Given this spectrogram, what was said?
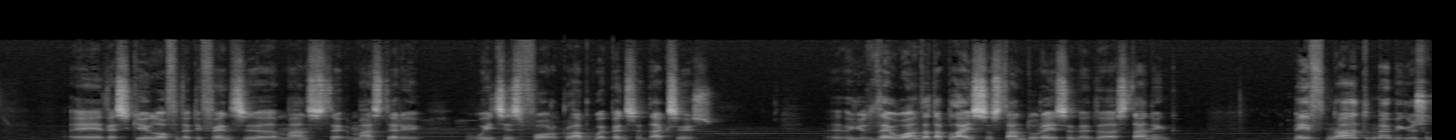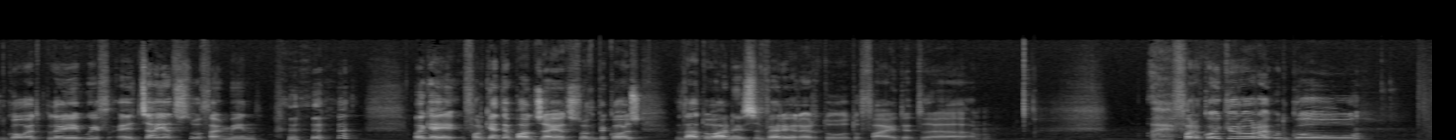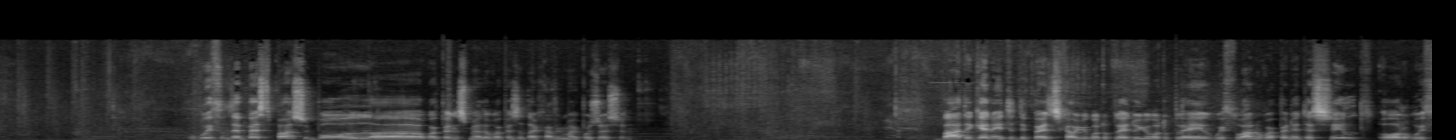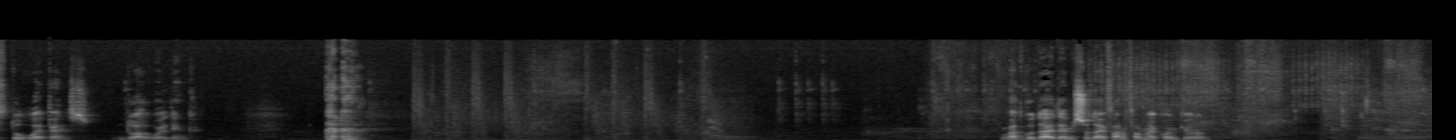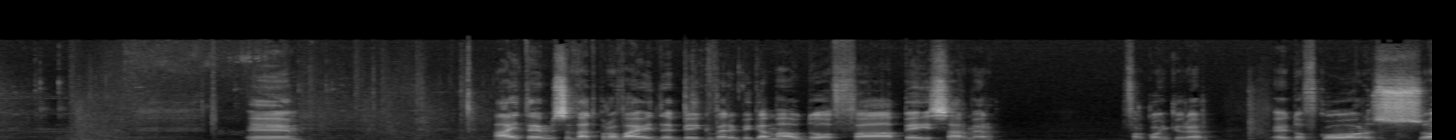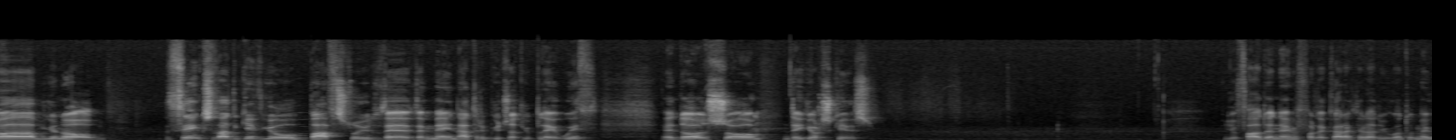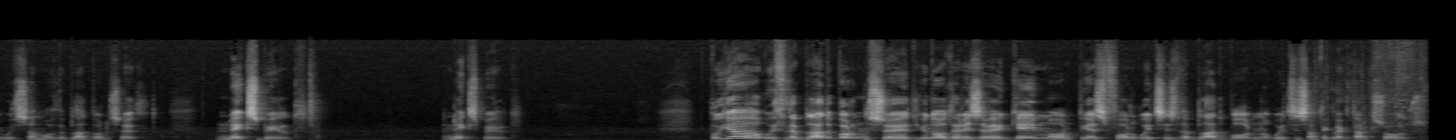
uh, the skill of the defense uh, master, mastery, which is for club weapons and axes? Uh, you- the one that applies stun duration and uh, stunning. If not, maybe you should go and play with a giant's tooth. I mean, okay, forget about giant's tooth because that one is very rare to to fight. It um, for a conqueror, I would go with the best possible uh, weapons, melee weapons that I have in my possession. But again, it depends how you go to play. Do you want to play with one weapon and a shield, or with two weapons, dual wielding? what good items should I farm for my conqueror? Um, items that provide a big, very big amount of uh, base armor for Conqueror. And of course, um, you know, things that give you buffs to the, the main attributes that you play with, and also the, your skills. You found a name for the character that you want to make with some of the Bloodborne set. Nyx build. Nyx build. Puya with the Bloodborne set, you know, there is a game on PS4 which is the Bloodborne, which is something like Dark Souls.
